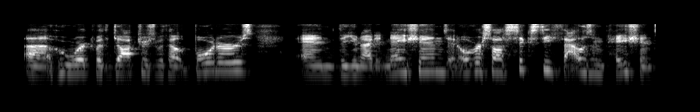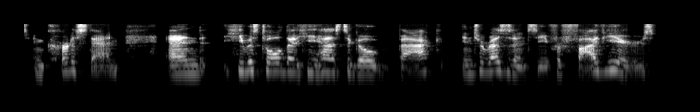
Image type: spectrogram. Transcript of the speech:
uh, who worked with Doctors Without Borders and the United Nations and oversaw 60,000 patients in Kurdistan. And he was told that he has to go back into residency for five years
